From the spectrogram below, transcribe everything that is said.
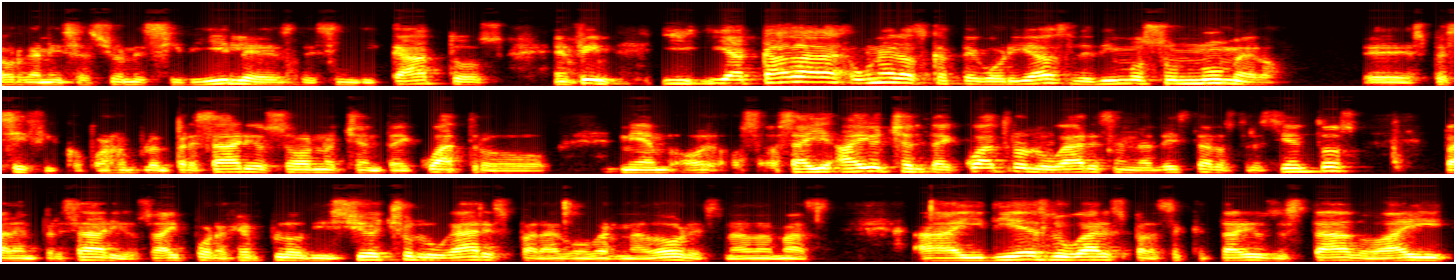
organizaciones civiles, de sindicatos, en fin, y, a cada una de las categorías le dimos un número eh, específico. Por ejemplo, empresarios son 84 miembros, o, sea, hay, hay, 84 lugares en la lista de los 300 para empresarios. Hay, por ejemplo, 18 lugares para gobernadores, nada más. Hay 10 lugares para secretarios de Estado. Hay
